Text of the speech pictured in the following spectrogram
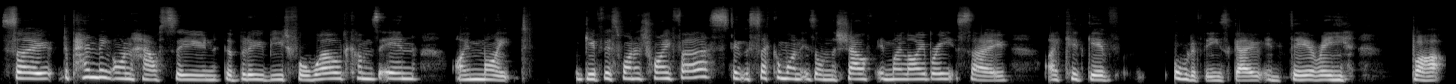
So, depending on how soon the Blue Beautiful World comes in, I might give this one a try first. I think the second one is on the shelf in my library, so I could give all of these go in theory, but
